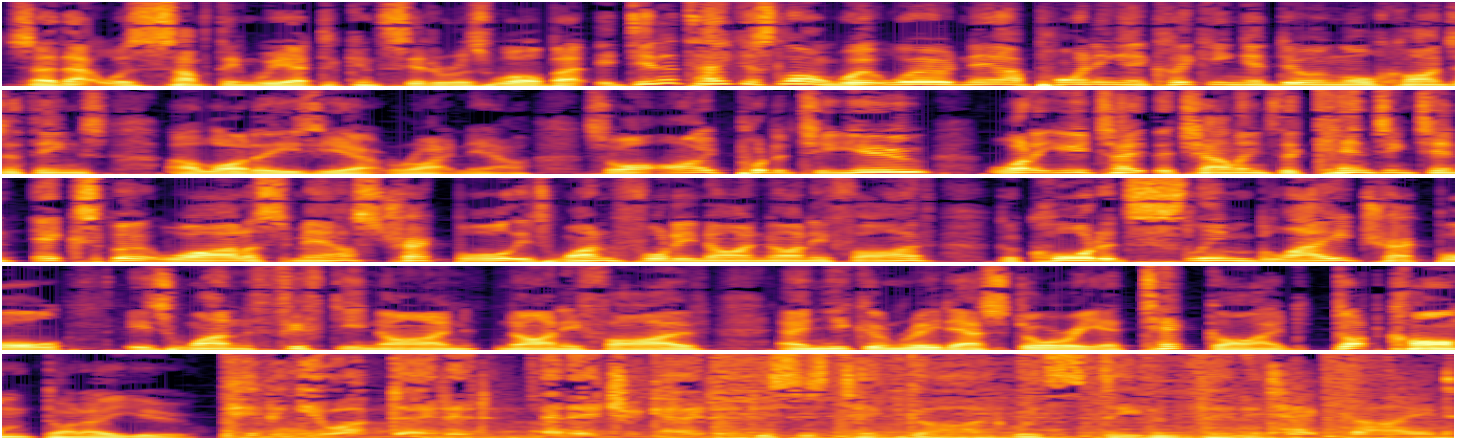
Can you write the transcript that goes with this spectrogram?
So that was something we had to consider as well. But it didn't take us long. We're, we're now pointing and clicking and doing all kinds of things a lot easier right now. So I put it to you. Why don't you take the challenge? The Kensington Expert Wireless Mouse trackball is one forty nine ninety five. The corded Slim Blade trackball is one fifty nine ninety five. And you can read our story at techguide.com.au. Keeping you updated and educated. This is Tech Guide with Stephen Fenech. Tech Guide.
